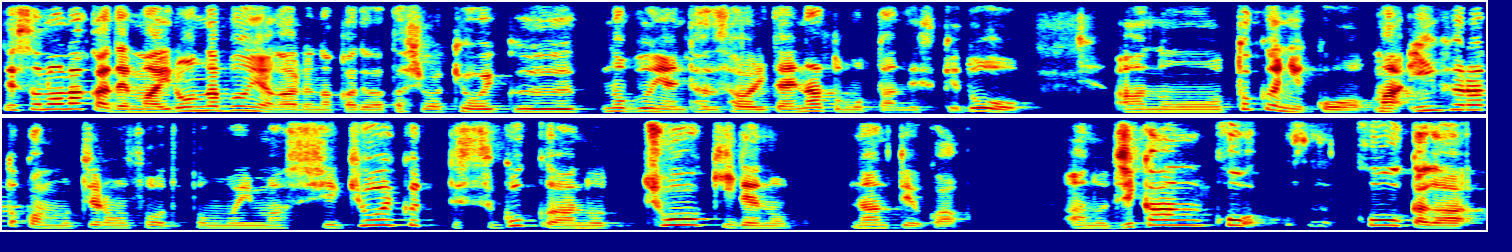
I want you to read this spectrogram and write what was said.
で、その中で、まあ、いろんな分野がある中で、私は教育の分野に携わりたいなと思ったんですけど、あの、特にこう、まあ、インフラとかももちろんそうだと思いますし、教育ってすごく、あの、長期での、なんていうか、あの、時間効果が、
